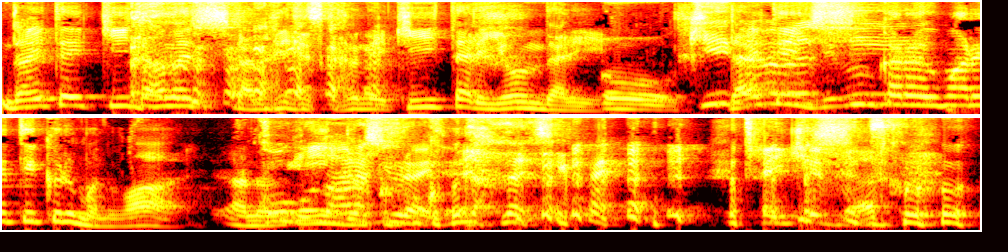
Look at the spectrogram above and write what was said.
大体聞いた話しかないですからね。聞いたり読んだり。聞いた話大体自分から生まれてくるものは、あ高校の話ぐらい高校の話ぐらい。体験談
